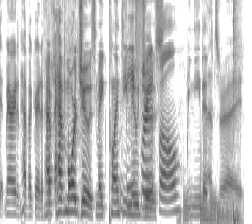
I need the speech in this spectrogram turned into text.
Get married and have a great have official. have more Jews. Make plenty Be new fruitful. Jews. We need it. That's right.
